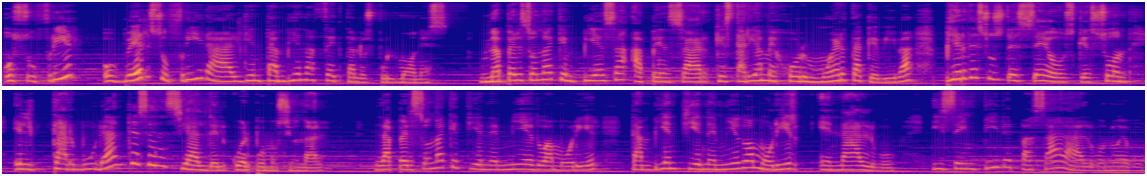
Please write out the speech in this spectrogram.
o sufrir o ver sufrir a alguien también afecta los pulmones. Una persona que empieza a pensar que estaría mejor muerta que viva pierde sus deseos que son el carburante esencial del cuerpo emocional. La persona que tiene miedo a morir también tiene miedo a morir en algo y se impide pasar a algo nuevo.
